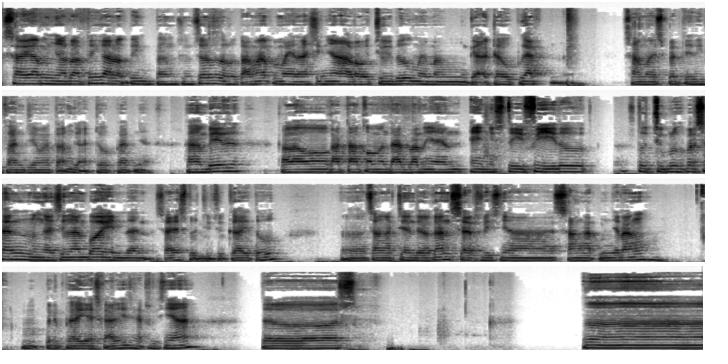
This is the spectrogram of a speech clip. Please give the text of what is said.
saya menyoroti kalau tim Bang Sumsel terutama pemain asingnya Arojo itu memang nggak ada obat. Sama seperti Rifan Jamata nggak ada obatnya. Hampir kalau kata komentatornya News TV itu 70% menghasilkan poin dan saya setuju juga itu. Eh, sangat diandalkan servisnya sangat menyerang berbahaya sekali servisnya terus eh,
